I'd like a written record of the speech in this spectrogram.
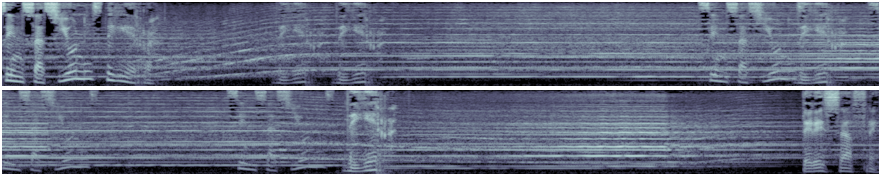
Sensaciones de guerra. De guerra, de guerra. Sensaciones de guerra. Sensaciones. Sensaciones de guerra. Teresa Frank.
